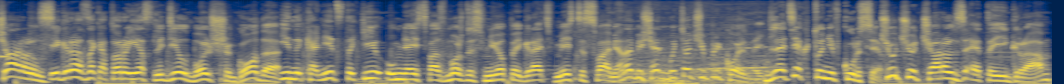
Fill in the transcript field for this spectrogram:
Чарльз. Игра, за которой я следил больше года. И, наконец-таки, у меня есть возможность в нее поиграть вместе с вами. Она обещает быть очень прикольной. Для тех, кто не в курсе, Чу-Чу Чарльз — это игра.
